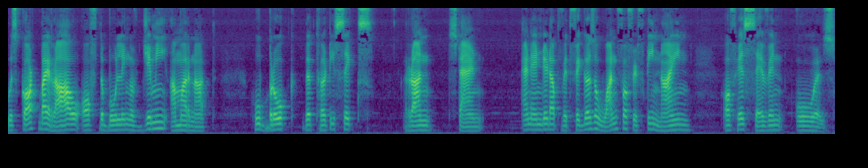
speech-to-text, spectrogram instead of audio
was caught by Rao off the bowling of Jimmy Amarnath, who broke the 36 run stand and ended up with figures of 1 for 59 of his 7 overs.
